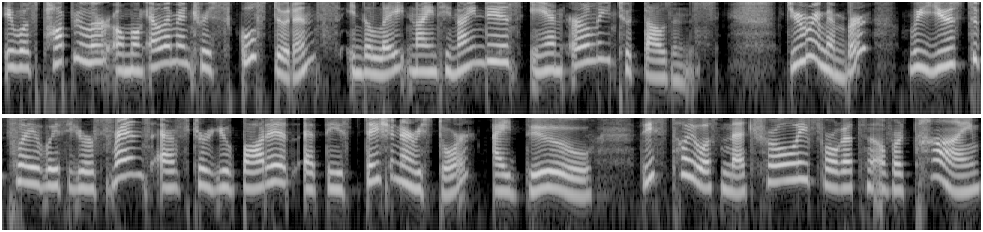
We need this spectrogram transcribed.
it was popular among elementary school students in the late 1990s and early 2000s. Do you remember? We used to play with your friends after you bought it at the stationery store. I do. This toy was naturally forgotten over time,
